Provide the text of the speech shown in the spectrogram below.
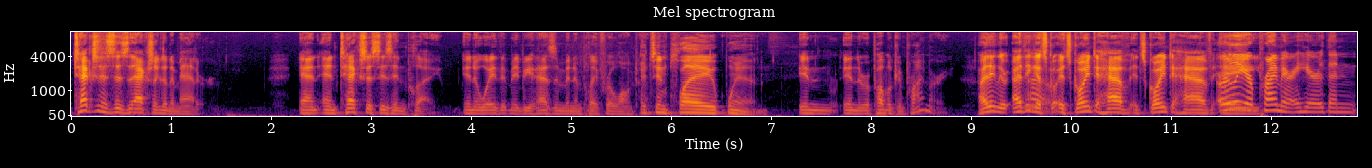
Texas is actually going to matter, and and Texas is in play in a way that maybe it hasn't been in play for a long time It's in play when? in in the Republican primary. I think there, I think it's it's going to have it's going to have Earlier a, primary here than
